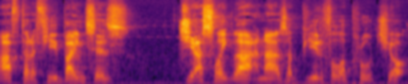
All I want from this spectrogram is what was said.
after a few bounces. Just like that, and that is a beautiful approach shot.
